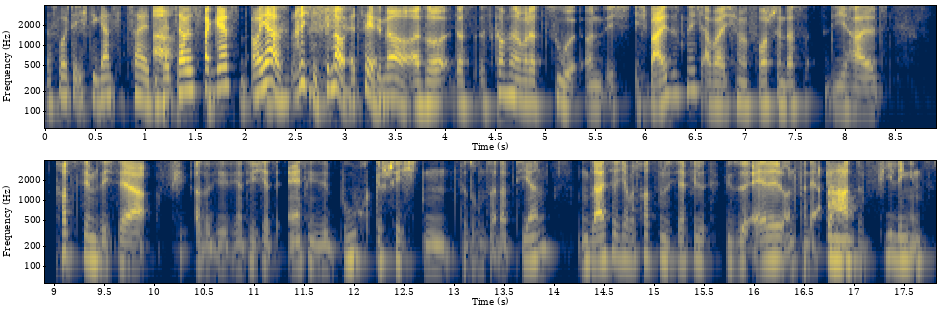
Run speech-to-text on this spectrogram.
das wollte ich die ganze Zeit. Ah. Jetzt habe ich es vergessen. Aber ja, richtig, genau, erzähl. Genau, also das, es kommt mir nochmal dazu. Und ich, ich weiß es nicht, aber ich kann mir vorstellen, dass die halt trotzdem sich sehr, also die sich natürlich jetzt erst in diese Buchgeschichten versuchen zu adaptieren und gleichzeitig aber trotzdem sich sehr viel visuell und von der Genau. Art, Feeling ins,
